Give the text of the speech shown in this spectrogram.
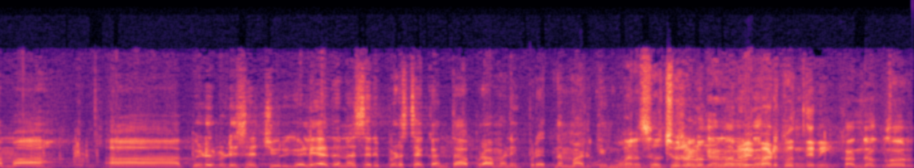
ನಮ್ಮ ಪಿ ಡಬ್ಲ್ಯೂ ಡಿ ಸಚಿವರಿಗೆ ಹೇಳಿ ಅದನ್ನು ಸರಿಪಡಿಸ್ತಕ್ಕಂಥ ಪ್ರಾಮಾಣಿಕ ಪ್ರಯತ್ನ ಮಾಡ್ತೀವಿ. ನಾನು ಸಚಿವರಲ್ಲಿ ಒಂದು ಮನವಿ ಮಾಡ್ಕೊತೀನಿ. ಕಂದಕೂರ್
